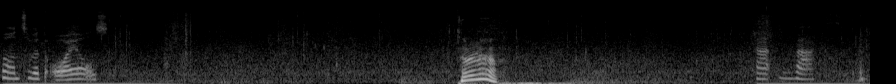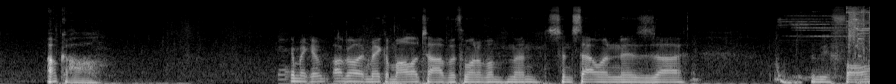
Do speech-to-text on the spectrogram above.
Well, it's with oils. I don't know. That rocks. Alcohol. I'll, make a, I'll go ahead and make a Molotov with one of them then, since that one is uh, gonna be full.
